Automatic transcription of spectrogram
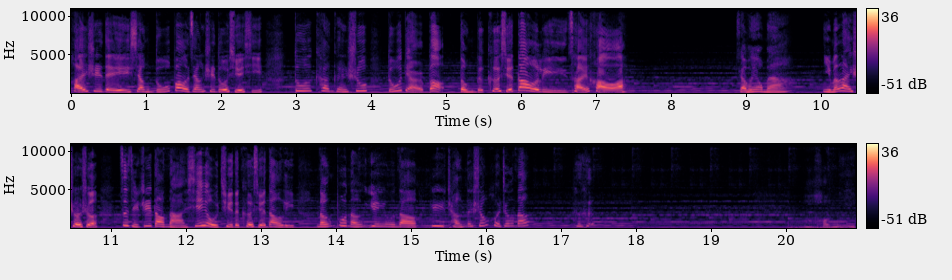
还是得向毒爆僵尸多学习，多看看书，读点报，懂得科学道理才好啊！小朋友们啊！你们来说说，自己知道哪些有趣的科学道理，能不能运用到日常的生活中呢？呵呵，哦，好腻。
